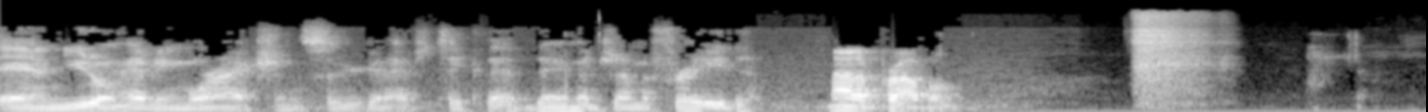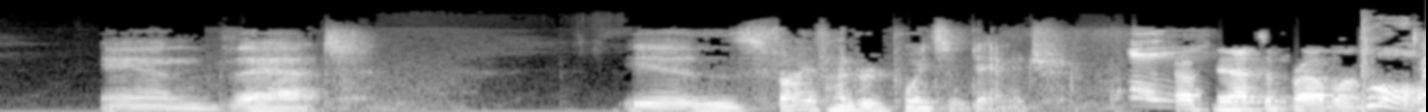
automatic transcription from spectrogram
and you don't have any more actions, so you're gonna have to take that damage. I'm afraid, Not a problem. and that is 500 points of damage. Okay, that's a problem. Bull.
